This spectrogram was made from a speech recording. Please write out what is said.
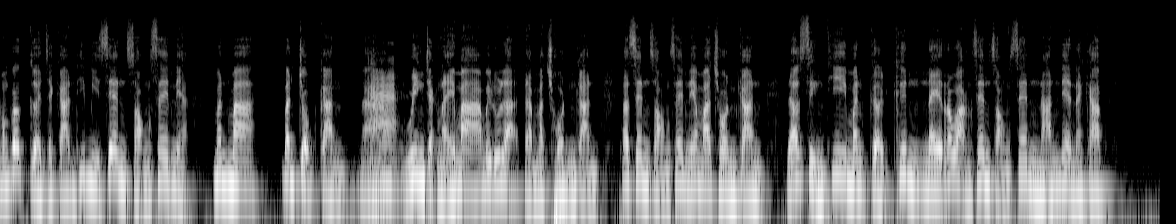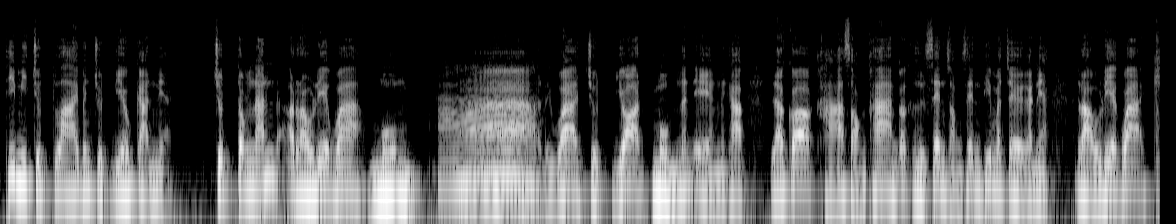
มันก็เกิดจากการที่มีเส้น 2 เส้นเนี่ยมันมา บรรจบกันนะอ่าวิ่งจากไหนมาไม่รู้แหละแต่มาชนกัน ถ้าเส้น 2 เส้นเนี้ยมาชนกัน แล้วสิ่งที่มันเกิดขึ้นในระหว่างเส้น 2 เส้นนั้นเนี่ยนะครับ ที่มีจุดปลายเป็นจุดเดียวกันเนี่ย จุดตรงนั้นเราเรียกว่า มุมอ๋อาหรือว่าจุดยอดมุมนั่นเองนะครับ แล้วก็ขาสองข้างก็คือเส้นสองเส้นที่มาเจอกันเนี่ย เราเรียกว่าแข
